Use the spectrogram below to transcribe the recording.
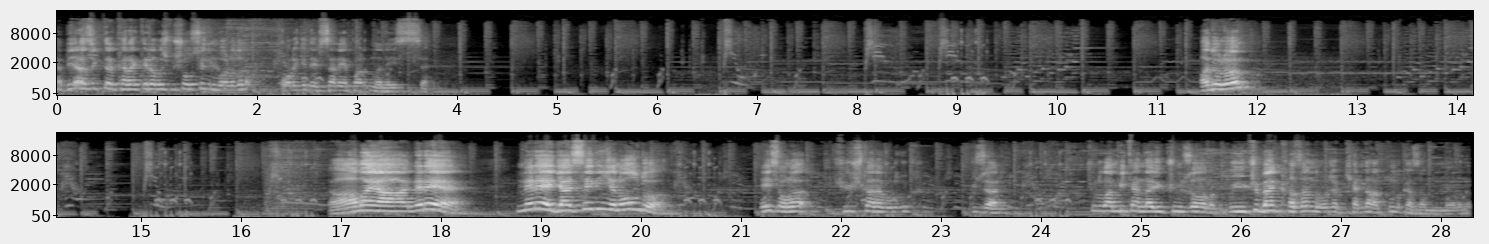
Ya birazcık da karaktere alışmış olsaydım bu arada o hareket efsane yapardım da neyse. Hadi oğlum. Ama ya nereye? Nereye gelseydin ya ne oldu? Neyse ona 2-3 tane vurduk. Güzel. Şuradan bir tane daha yükümüzü alalım. Bu yükü ben kazandım hocam. Kendi hakkımı kazandım bu arada.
